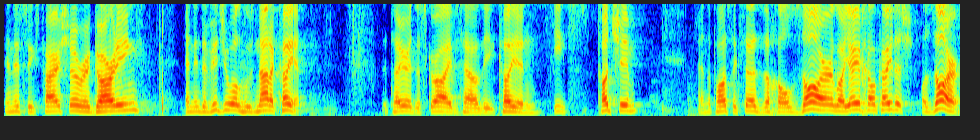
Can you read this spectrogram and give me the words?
in this week's parsha regarding an individual who's not a kohen. The Torah describes how the kohen eats kachim, and the pasuk says, "V'chol zar lo yechal kodesh." A zar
